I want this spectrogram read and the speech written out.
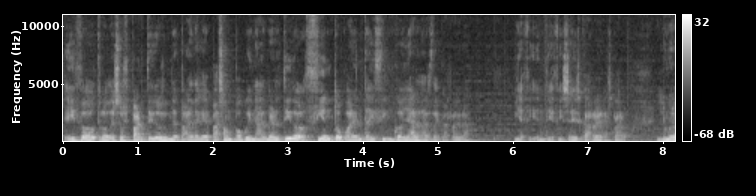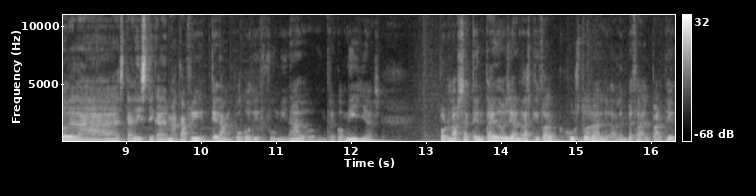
hizo otro de esos partidos donde parece que pasa un poco inadvertido, 145 yardas de carrera. En 16 carreras, claro el número de la estadística de McCaffrey queda un poco difuminado, entre comillas, por las 72 yardas que hizo justo al, empezar el partido.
